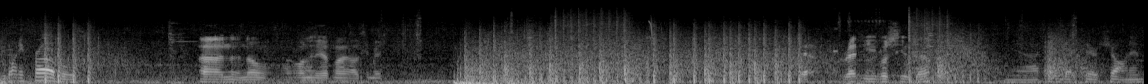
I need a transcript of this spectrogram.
You got any throwables? Uh, no, no, I only have my ultimate. Yeah, red evil shield there. Yeah, I get a clear shot on him.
